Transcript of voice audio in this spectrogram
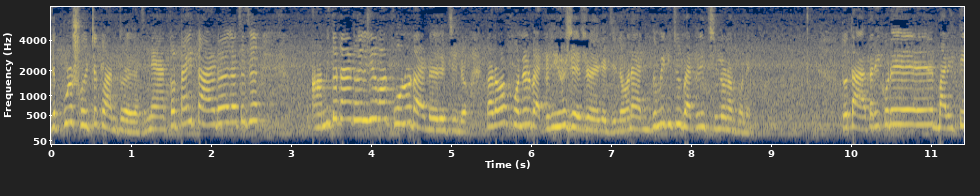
যে পুরো শরীরটা ক্লান্ত হয়ে গেছে। মানে এতটাই টায়ার্ড হয়ে গেছে যে আমি তো টায়ার্ড হয়ে গেছি আমার ফোনও টায়ার্ড হয়ে গেছিল। কারণ আমার ফোনের ব্যাটারিও শেষ হয়ে গেছিল। মানে একদমই কিছু ব্যাটারি ছিল না ফোনে তো তাড়াতাড়ি করে বাড়িতে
